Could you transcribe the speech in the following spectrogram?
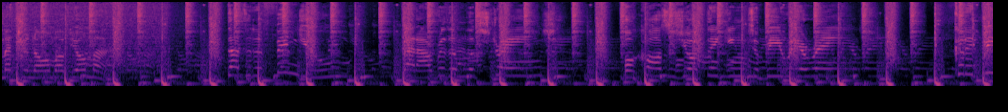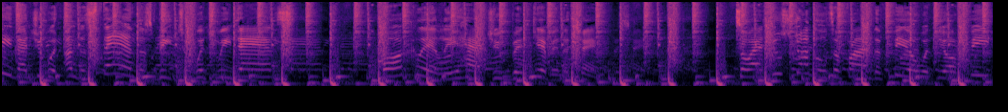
metronome of your mind. Does it offend you that our rhythm looks strange or causes your thinking to be rearranged? Could it be that you would understand this beat to which we dance more clearly had you been given a chance? So as you struggle to find the feel with your feet,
